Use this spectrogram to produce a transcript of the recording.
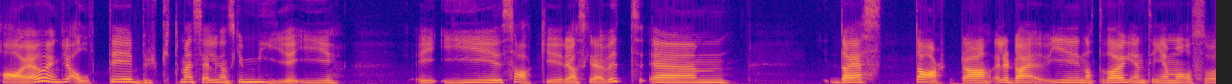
har jeg jo egentlig alltid brukt meg selv ganske mye i, i, i saker jeg har skrevet. Eh, da jeg starta Eller da i Natt og dag, en ting jeg må også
